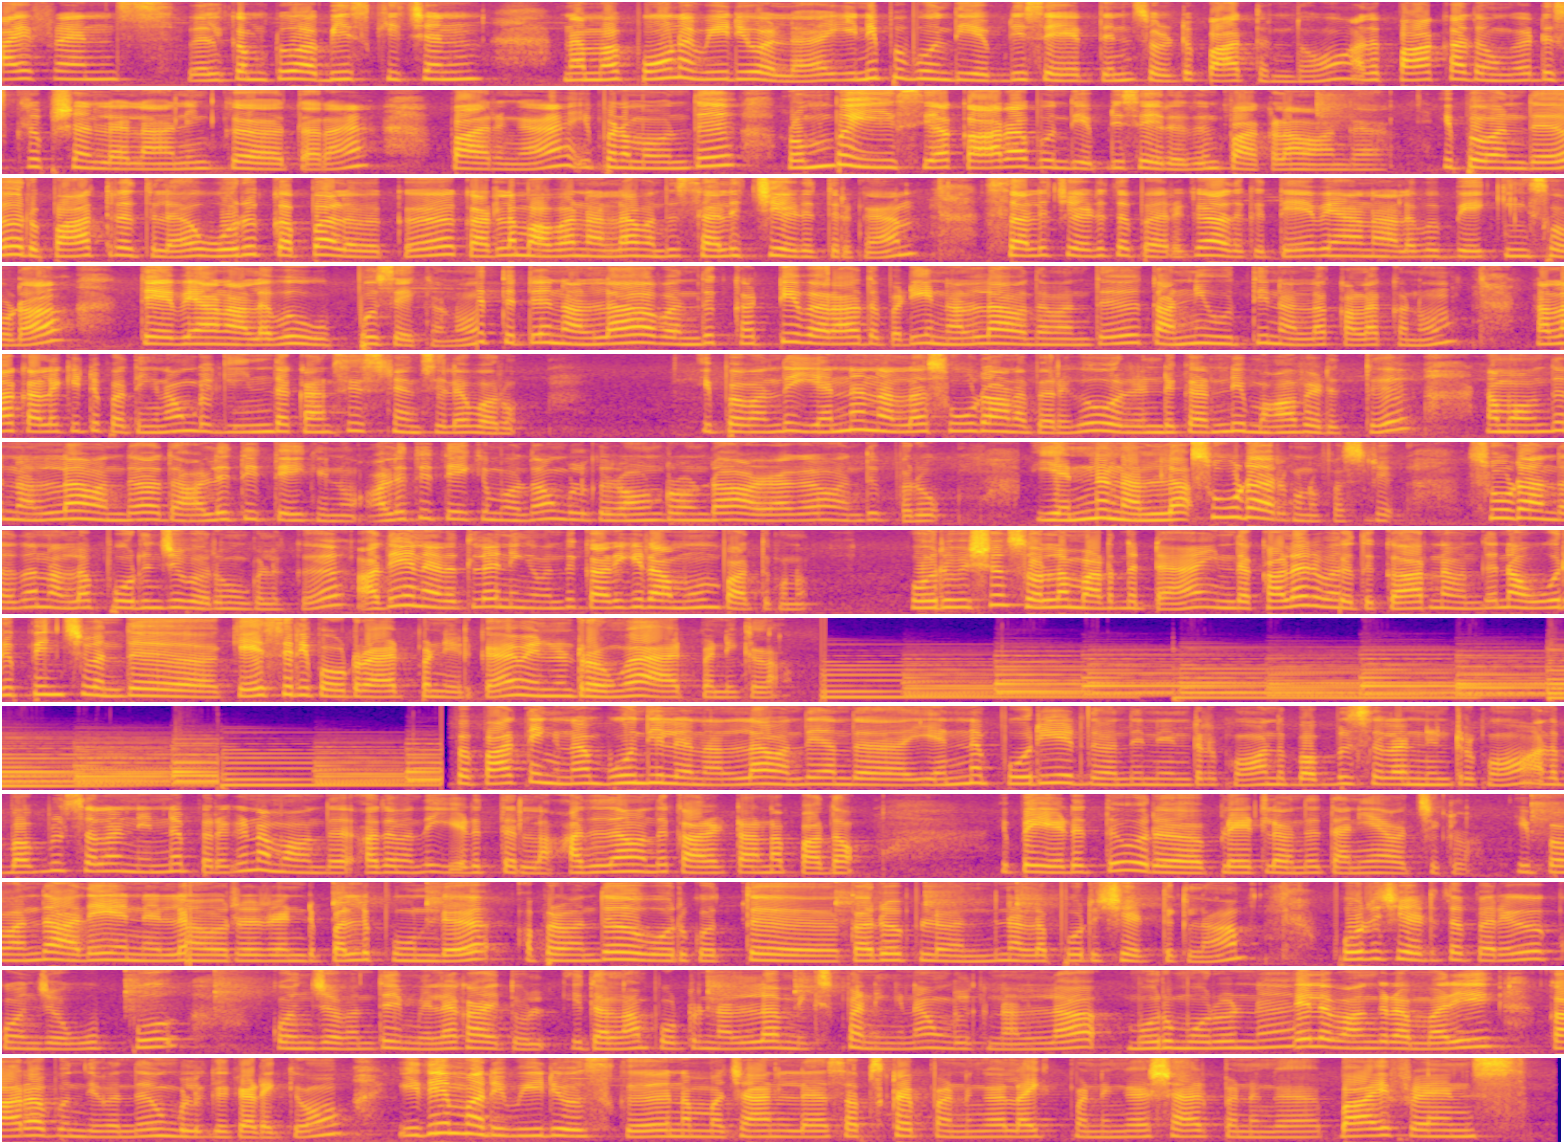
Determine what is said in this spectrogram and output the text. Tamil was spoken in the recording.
Hi friends welcome to Abhi's kitchen நம்ம போன வீடியோவில் இனிப்பு பூந்தி எப்படி செய்கிறதுன்னு சொல்லிட்டு பார்த்துருந்தோம். அதை பார்க்காதவங்க டிஸ்கிரிப்ஷனில் நான் லிங்க் தரேன். பாருங்கள் இப்போ நம்ம வந்து ரொம்ப ஈஸியாக காரா பூந்தி எப்படி செய்கிறதுன்னு பார்க்கலாம் வாங்க. இப்போ வந்து ஒரு பாத்திரத்தில் ஒரு கப் அளவுக்கு கடலை மாவை நல்லா வந்து சளிச்சு எடுத்திருக்கேன். சளிச்சு எடுத்த பிறகு அதுக்கு தேவையான அளவு பேக்கிங் சோடா தேவையான அளவு உப்பு சேர்க்கணும். சேர்த்துட்டு நல்லா வந்து கட்டி வராதபடி நல்லா அதை வந்து தண்ணி ஊற்றி நல்லா கலக்கணும். நல்லா கலக்கிட்டு பார்த்திங்கன்னா உங்களுக்கு இந்த கன்சிஸ்டன்சியில் வரும். இப்போ வந்து எண்ணெய் நல்லா சூடான பிறகு ஒரு ரெண்டு கரண்டி மாவு எடுத்து நம்ம வந்து நல்லா வந்து அதை அழுத்தி தேய்க்கணும். அழுத்தி தேய்க்கும் போது தான் உங்களுக்கு ரவுண்ட் ரவுண்டாக அழகாக வந்து வரும். எண்ணெய் நல்லா சூடாக இருக்கணும் ஃபஸ்ட்டு சூடாக இருந்தால் தான் நல்லா பொரிஞ்சு வரும் உங்களுக்கு. அதே நேரத்தில் நீங்கள் வந்து கருகிடாமவும் பார்த்துக்கணும் ஒரு விஷயம் சொல்ல மறந்துட்டேன். இந்த கலர் வரதுக்கு காரணம் வந்து நான் ஒரு பிஞ்ச் வந்து கேசரி பவுடர் ஆட் பண்ணியிருக்கேன். வேணுன்றவங்க ஆட் பண்ணிக்கலாம். இப்போ பார்த்தீங்கன்னா பூந்தியில் நல்லா வந்து அந்த எண்ணெய் பொரியறது வந்து நின்றுருக்கும். அந்த பப்புள்ஸ் எல்லாம் நின்றுருக்கும். அந்த பப்புள்ஸ் எல்லாம் நின்ன பிறகு நம்ம வந்து அதை வந்து எடுத்துடலாம். அதுதான் வந்து கரெக்டான பதம். இப்போ எடுத்து ஒரு பிளேட்டில் வந்து தனியாக வச்சுக்கலாம். இப்போ வந்து அதே எண்ணெயில் ஒரு ரெண்டு பல் பூண்டு அப்புறம் வந்து ஒரு கொத்து கருவேப்பிலை வந்து நல்லா பொரித்து எடுத்துக்கலாம். பொரித்து எடுத்த பிறகு கொஞ்சம் உப்பு கொஞ்சம் வந்து மிளகாய் தூள் இதெல்லாம் போட்டு நல்லா மிக்ஸ் பண்ணிங்கன்னா உங்களுக்கு நல்லா மொறு மொறுன்னு கடையில் வாங்குற மாதிரி காராபூந்தி வந்து உங்களுக்கு கிடைக்கும். இதே மாதிரி வீடியோஸ்க்கு நம்ம சேனலை சப்ஸ்கிரைப் பண்ணுங்கள் லைக் பண்ணுங்கள் ஷேர் பண்ணுங்கள் பாய் ஃப்ரெண்ட்ஸ்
